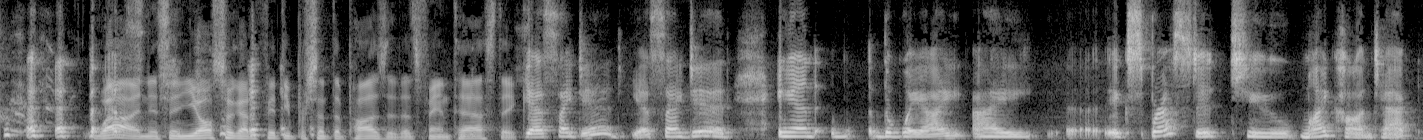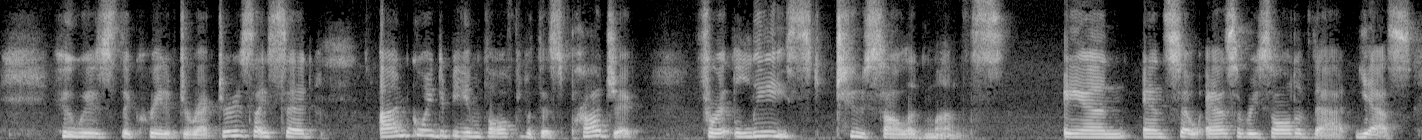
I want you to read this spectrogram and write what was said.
that's wow, and, and you also got a fifty percent deposit. That's fantastic. Yes, I did. Yes, I did. And the way I I uh, expressed it to my contact, who is the creative director, is I said, I'm going to be involved with this project for at least two solid months. And and so as a result of that, yes,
